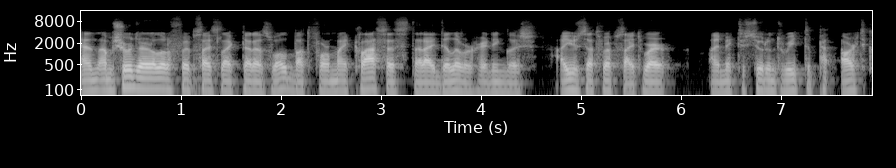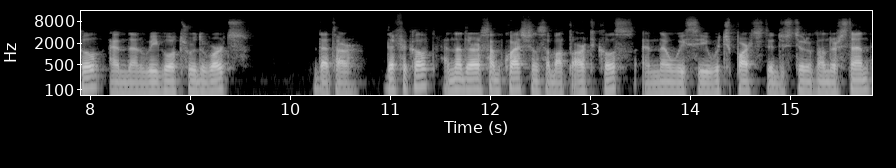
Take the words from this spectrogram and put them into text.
And I'm sure there are a lot of websites like that as well, but for my classes that I deliver in English, I use that website where I make the student read the article and then we go through the words that are difficult. And then there are some questions about articles, and then we see which parts did the student understand,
